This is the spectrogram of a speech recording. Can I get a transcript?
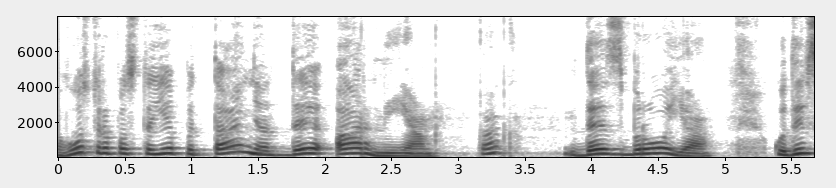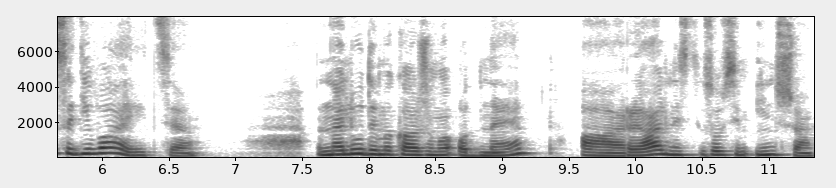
Гостро постає питання, де армія, так? де зброя, куди все дівається. На люди ми кажемо одне, а реальність зовсім інша.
